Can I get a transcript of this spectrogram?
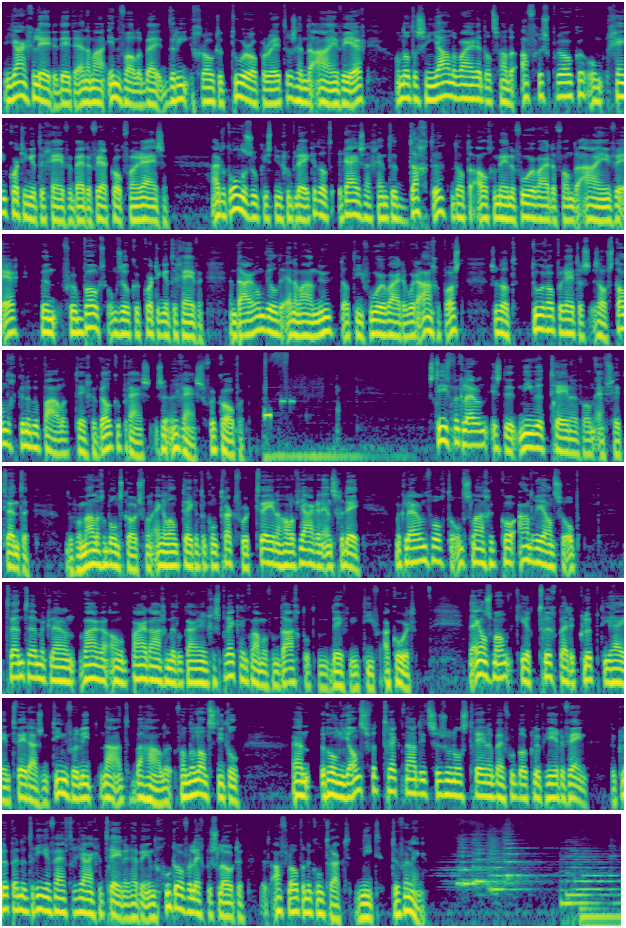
Een jaar geleden deed de NMA invallen bij drie grote touroperators en de ANVR omdat er signalen waren dat ze hadden afgesproken om geen kortingen te geven bij de verkoop van reizen. Uit het onderzoek is nu gebleken dat reisagenten dachten dat de algemene voorwaarden van de ANVR hun verbood om zulke kortingen te geven. En daarom wil de NMA nu dat die voorwaarden worden aangepast, zodat touroperators zelfstandig kunnen bepalen tegen welke prijs ze een reis verkopen. Steve McLaren is de nieuwe trainer van FC Twente. De voormalige bondscoach van Engeland tekent een contract voor 2,5 jaar in Enschede. McLaren volgt de ontslagen Co Adriaanse op. Twente en McLaren waren al een paar dagen met elkaar in gesprek... en kwamen vandaag tot een definitief akkoord. De Engelsman keert terug bij de club die hij in 2010 verliet... na het behalen van de landstitel. En Ron Jans vertrekt na dit seizoen als trainer bij voetbalclub Heerenveen. De club en de 53-jarige trainer hebben in goed overleg besloten... het aflopende contract niet te verlengen.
